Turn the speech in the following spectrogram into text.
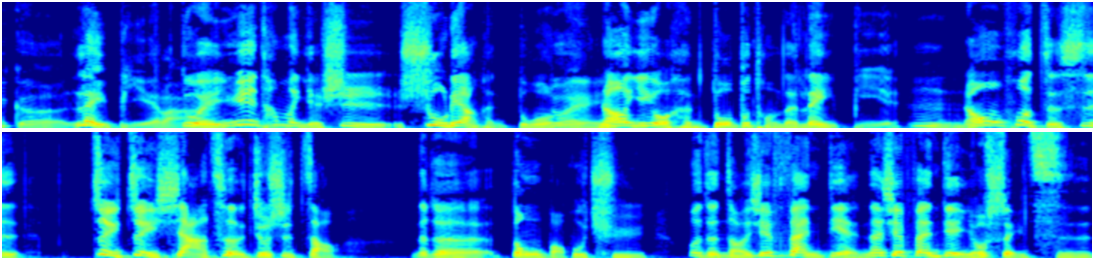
一个类别啦，对，因为他们也是数量很多，对，然后也有很多不同的类别，嗯，然后或者是最最下策就是找那个动物保护区，或者找一些饭店，嗯、那些饭店有水池，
